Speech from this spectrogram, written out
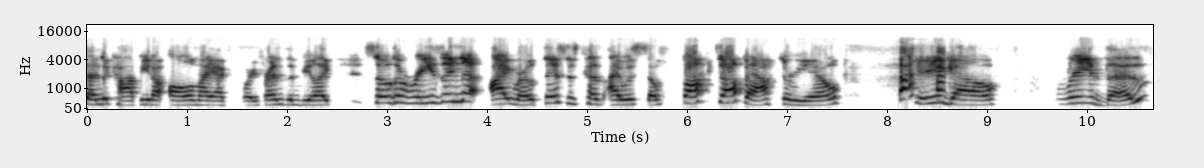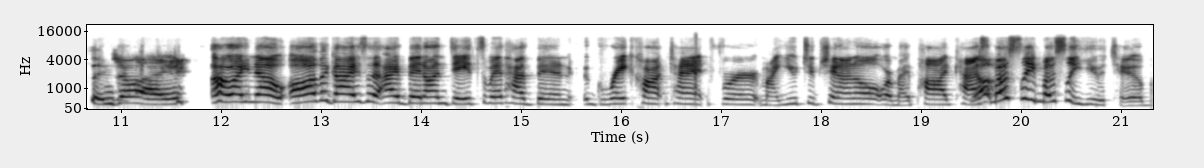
send a copy to all of my ex-boyfriends and be like, so the reason that I wrote this is because I was so fucked up after you. Here you go. Read this. Enjoy. Oh, I know. All the guys that I've been on dates with have been great content for my YouTube channel or my podcast. Yep. Mostly, mostly YouTube.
